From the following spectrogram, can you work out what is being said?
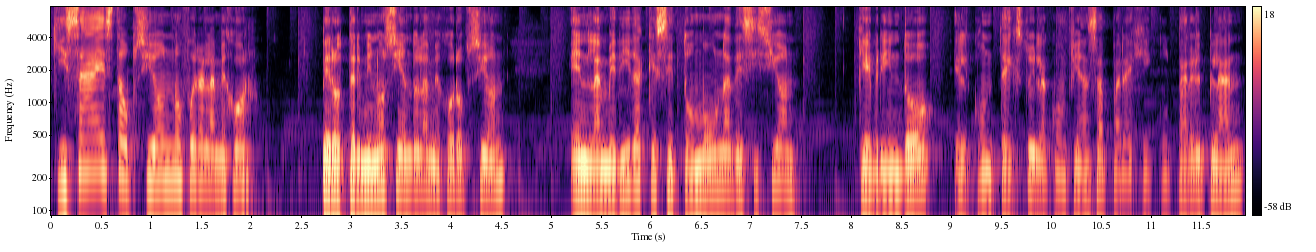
Quizá esta opción no fuera la mejor, pero terminó siendo la mejor opción en la medida que se tomó una decisión que brindó el contexto y la confianza para ejecutar el plan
